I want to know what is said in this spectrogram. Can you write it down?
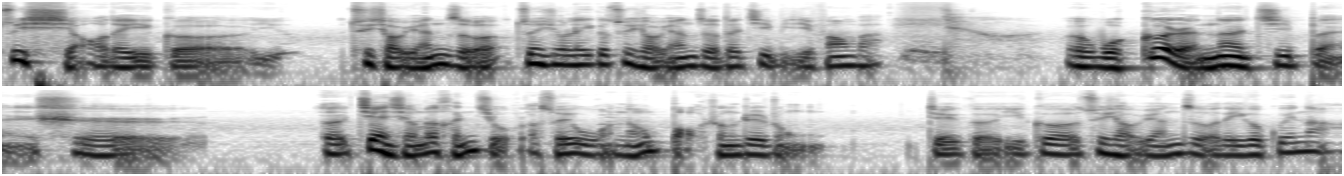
最小的一个最小原则，遵循了一个最小原则的记笔记方法。呃，我个人呢，基本是呃践行了很久了，所以我能保证这种这个一个最小原则的一个归纳。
